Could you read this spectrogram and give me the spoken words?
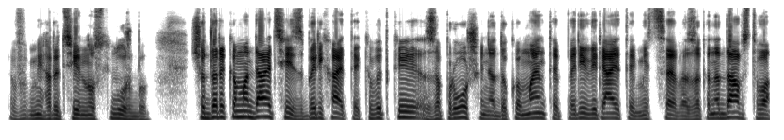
в міграційну службу. Щодо рекомендацій, зберігайте квитки, запрошення, документи, перевіряйте місцеве законодавство.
